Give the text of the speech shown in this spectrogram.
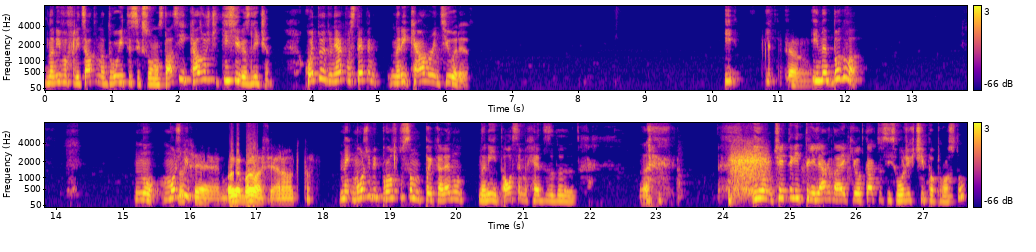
нали, в лицата на другите сексуалността си и казваш, че ти си различен. Което е до някаква степен нали, counterintuitive. И, и, и ме бъгва. Но, може би, си е, бъга, бъгла си е работата. не, може би просто съм прекалено нали, 8 хед, за да... Имам 4 трилиарда IQ, откакто си сложих чипа просто.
